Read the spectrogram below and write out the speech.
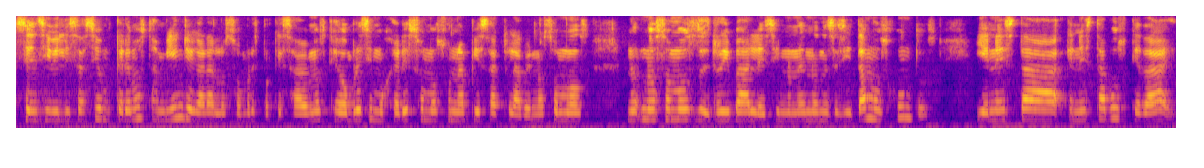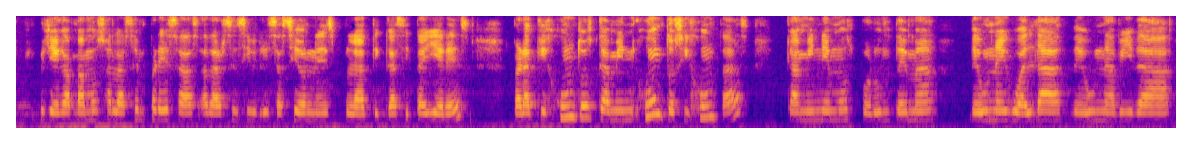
sensibilización. Queremos también llegar a los hombres porque sabemos que hombres y mujeres somos una pieza clave, no somos, no, no somos rivales, sino nos necesitamos juntos. Y en esta, en esta búsqueda llegamos a las empresas a dar sensibilizaciones, pláticas y talleres para que juntos, juntos y juntas caminemos por un tema de una igualdad, de una vida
